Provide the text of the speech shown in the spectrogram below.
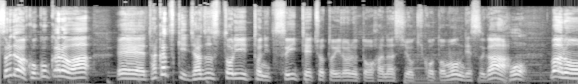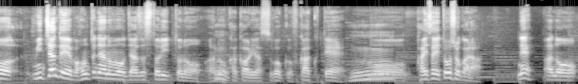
はいそれではここからは、えー高槻ジャズストリートについてちょっといろいろとお話を聞こうと思うんですがほまああのみっちゃんといえば本当にあのもうジャズストリートのあのうん。関わりはすごく深くて、うん。もう開催当初からねあの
